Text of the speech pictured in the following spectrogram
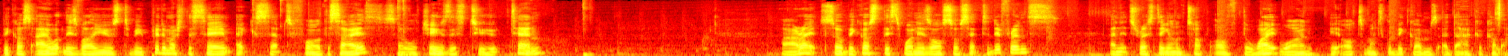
because I want these values to be pretty much the same except for the size. So we'll change this to 10 Alright, so because this one is also set to difference, and it's resting on top of the white one, it automatically becomes a darker color.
